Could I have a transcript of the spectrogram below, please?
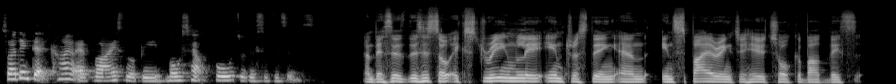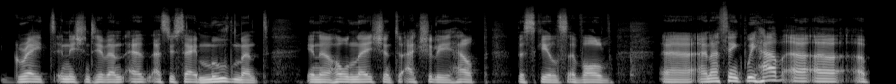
So I think that kind of advice will be most helpful to the citizens. And this is this is so extremely interesting and inspiring to hear you talk about this great initiative and, and as you say, movement in a whole nation to actually help the skills evolve. Uh, and I think we have a, a, a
